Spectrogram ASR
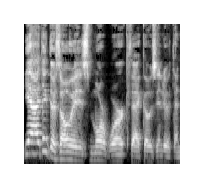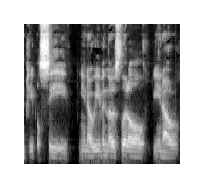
Yeah, I think there's always more work that goes into it than people see. You know, even those little, you know,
